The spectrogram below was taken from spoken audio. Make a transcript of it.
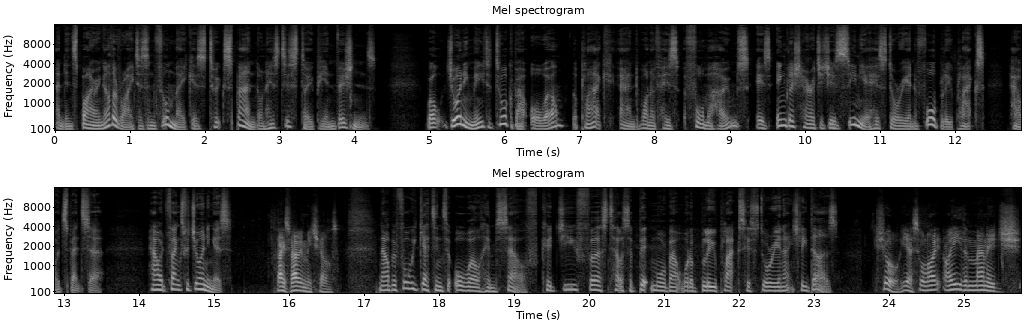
and inspiring other writers and filmmakers to expand on his dystopian visions. Well, joining me to talk about Orwell, the plaque, and one of his former homes is English Heritage's senior historian for Blue Plaques, Howard Spencer. Howard, thanks for joining us. Thanks for having me, Charles. Now, before we get into Orwell himself, could you first tell us a bit more about what a Blue Plaques historian actually does? Sure, yes. Well, I, I either manage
